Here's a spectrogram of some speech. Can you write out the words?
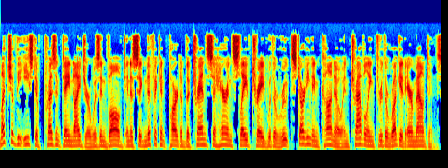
Much of the east of present-day Niger was involved in a significant part of the trans-Saharan slave trade with a route starting in Kano and traveling through the rugged Air Mountains.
